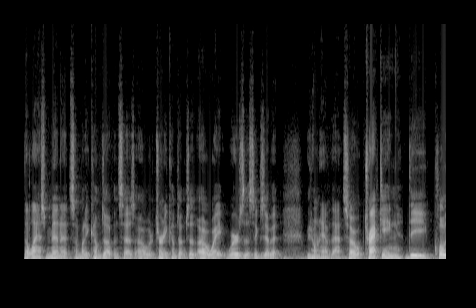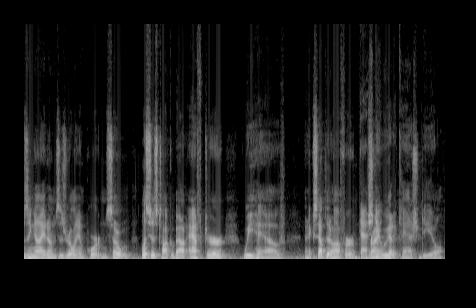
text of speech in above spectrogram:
the last minute somebody comes up and says, "Oh, an attorney comes up and says, "Oh, wait, where's this exhibit?" We don't have that. So tracking the closing items is really important. So let's just talk about after we have an accepted offer, Cash right? deal. We got a cash deal.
